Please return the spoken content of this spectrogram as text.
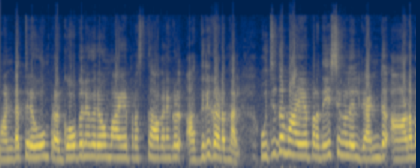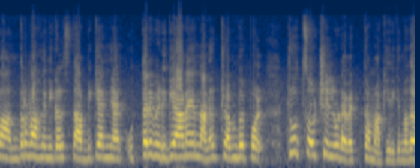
മണ്ടത്തരവും പ്രകോപനകരവുമായ പ്രസ്താവനകൾ അതിരുകടന്നാൽ ഉചിതമായ പ്രദേശങ്ങളിൽ രണ്ട് ആണവ അന്തർവാഹിനികൾ സ്ഥാപിക്കാൻ ഞാൻ ഉത്തരവിടുകയാണ് എന്നാണ് ട്രംപ് ഇപ്പോൾ ട്രൂത്ത് സോഷ്യലിലൂടെ വ്യക്തമാക്കിയിരിക്കുന്നത്.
